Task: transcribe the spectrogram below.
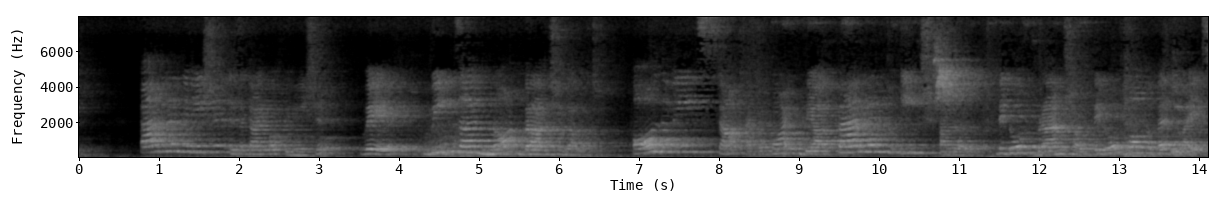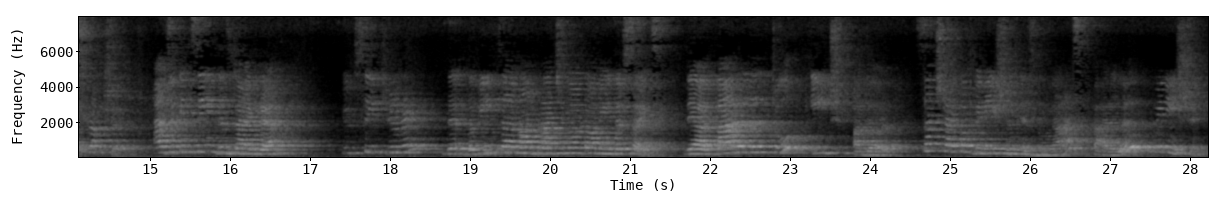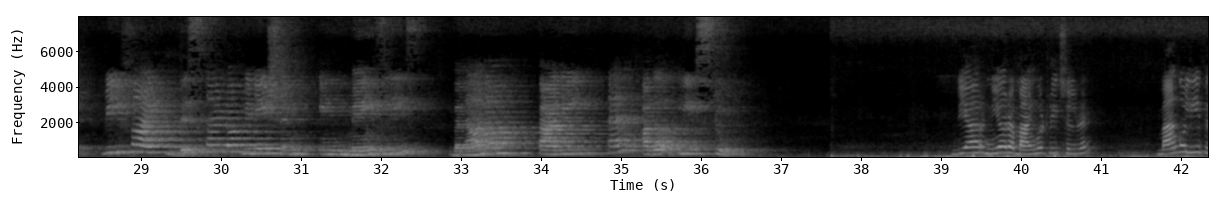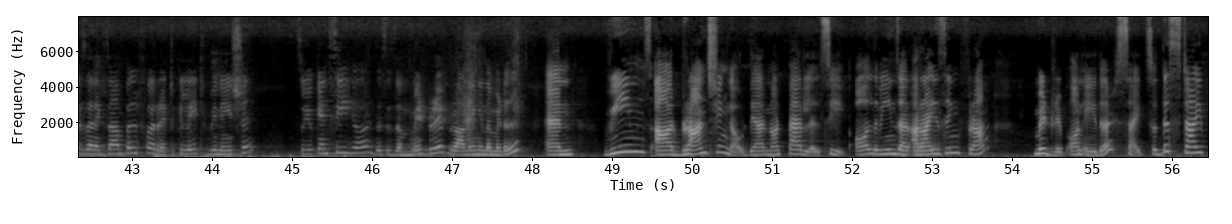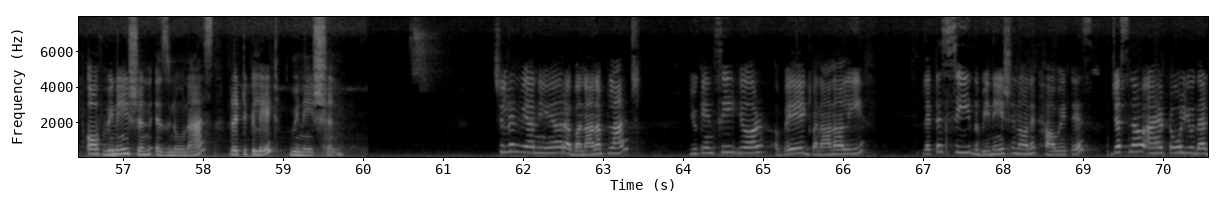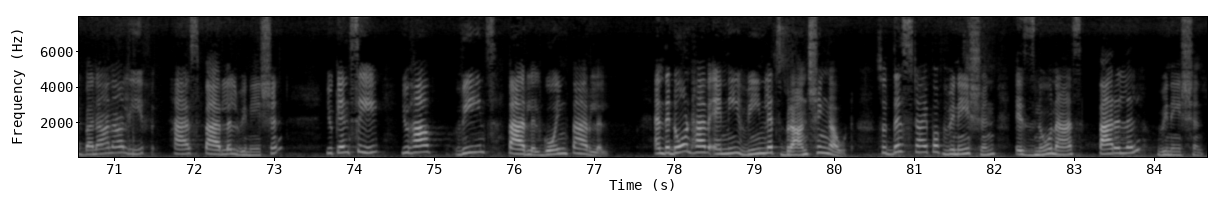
Parallel venation is a type of venation where veins are not branching out. All the veins start at a point, they are parallel to each other. They don't branch out, they don't form a web-like structure. As you can see in this diagram, you see children, the, the veins are not branching out on either sides. They are parallel to each other. Such type of venation is known as parallel venation. We find this kind of venation in maize leaves, banana, paddy and other leaves too. We are near a mango tree children. Mango leaf is an example for reticulate venation. So you can see here this is a midrib running in the middle and veins are branching out. They are not parallel. See all the veins are arising from midrib on either side. So this type of venation is known as reticulate venation. Children we are near a banana plant. You can see here a big banana leaf let us see the venation on it, how it is. Just now I have told you that banana leaf has parallel venation. You can see you have veins parallel, going parallel. And they don't have any veinlets branching out. So this type of venation is known as parallel venation.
